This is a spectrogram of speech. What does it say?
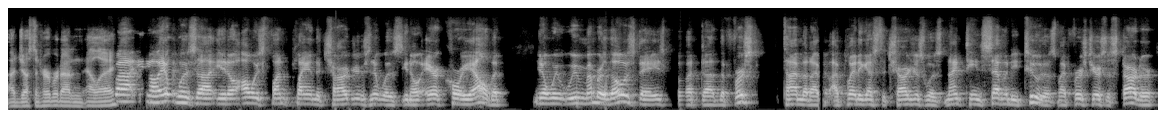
uh, Justin Herbert out in L.A.? Well, you know, it was uh, you know always fun playing the Chargers, and it was you know Air Coryell, but you know we, we remember those days. But uh, the first time that I, I played against the Chargers was 1972. That was my first year as a starter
